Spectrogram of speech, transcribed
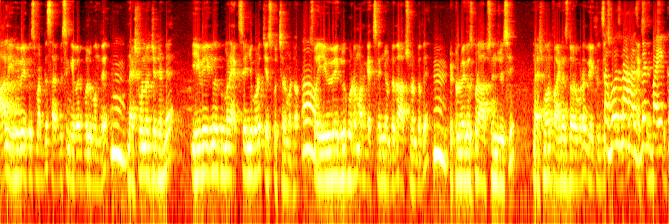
ఆల్ ఈవీ వెహికల్స్ మనకి సర్వీసింగ్ అవైలబుల్గా ఉంది. నెక్స్ట్ వన్ వచ్చేటంటే ఈ వెహికల్ మన ఎక్స్చేంజ్ కూడా చేసుకోవచ్చు అనమాట సో ఈ వెహికల్ కూడా మనకి ఎక్స్చేంజ్ ఉంటుంది ఆప్షన్ ఉంటుంది. పెట్రోల్ వెహికల్స్ కూడా ఆప్షన్ చూసి నెక్స్ట్ మనం ఫైనాన్స్ ద్వారా కూడా వెహికల్ సపోజ్ నా హస్బెండ్ బైక్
